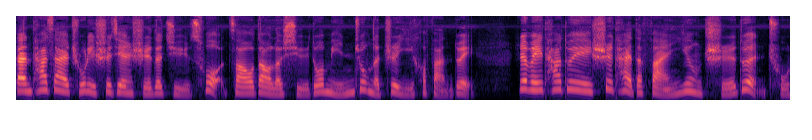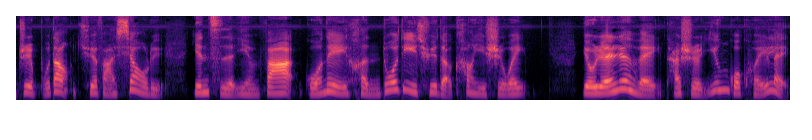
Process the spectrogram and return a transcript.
但他在处理事件时的举措遭到了许多民众的质疑和反对，认为他对事态的反应迟钝、处置不当、缺乏效率，因此引发国内很多地区的抗议示威。有人认为他是英国傀儡，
